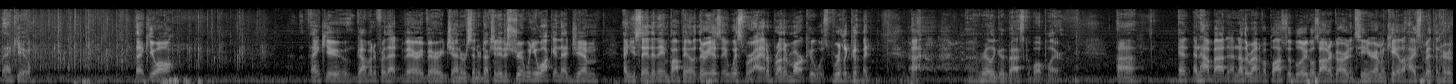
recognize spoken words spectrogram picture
Thank you. Thank you all. Thank you, Governor, for that very, very generous introduction. It is true, when you walk in that gym and you say the name Pompeo, there is a whisper. I had a brother, Mark, who was really good, uh, a really good basketball player. Uh, and, and how about another round of applause for the Blue Eagles Honor Guard and Senior Airman Kayla Highsmith and her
